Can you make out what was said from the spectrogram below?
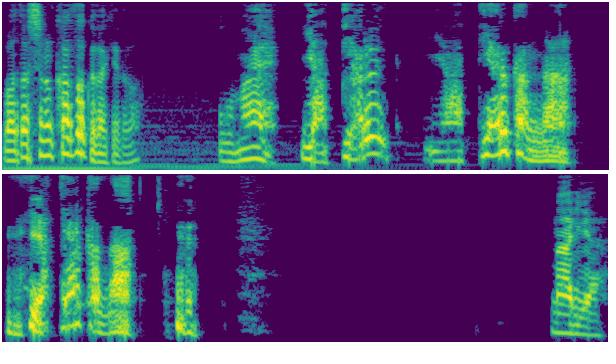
私の家族だけど。お前、やってやる、やってやるかんな。やってやるかんな。マリア、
